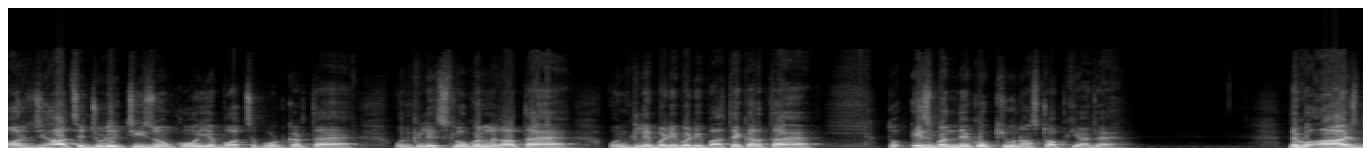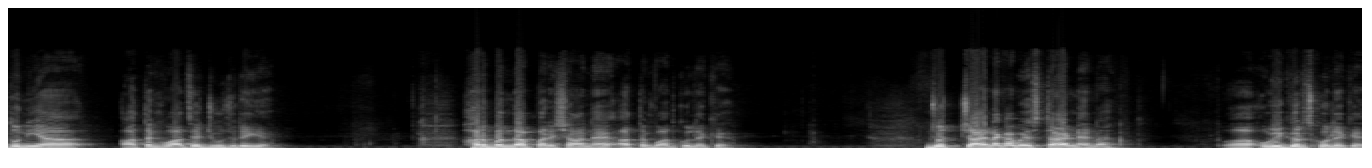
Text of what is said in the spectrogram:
और जिहाद से जुड़ी चीज़ों को ये बहुत सपोर्ट करता है, उनके लिए स्लोगन लगाता है, उनके लिए बड़ी बड़ी बातें करता है। तो इस बंदे को क्यों ना स्टॉप किया जाए? देखो, आज दुनिया आतंकवाद से जूझ रही है। हर बंदा परेशान है आतंकवाद को लेके। जो चाइना का भी स्टैंड है ना उइगर्स को लेके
